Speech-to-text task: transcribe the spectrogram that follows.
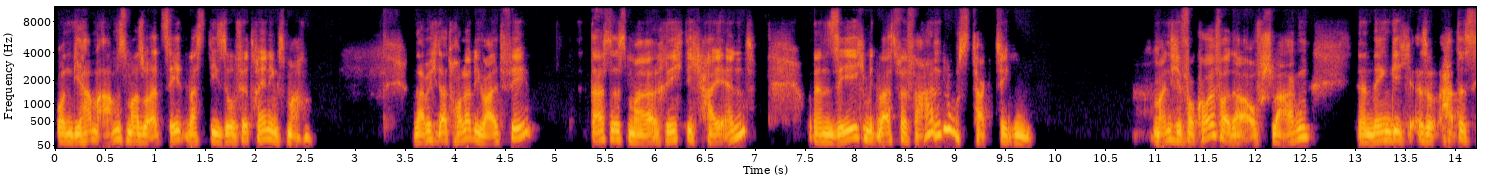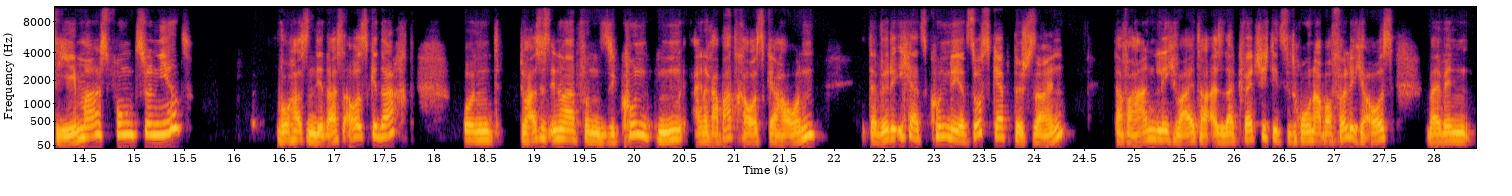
Und die haben abends mal so erzählt, was die so für Trainings machen. Und da habe ich gedacht, holla die Waldfee, das ist mal richtig High-End. Und dann sehe ich, mit was für Verhandlungstaktiken manche Verkäufer da aufschlagen dann denke ich, also hat es jemals funktioniert? Wo hast du dir das ausgedacht? Und du hast es innerhalb von Sekunden einen Rabatt rausgehauen. Da würde ich als Kunde jetzt so skeptisch sein, da verhandle ich weiter. Also da quetsche ich die Zitrone aber völlig aus, weil wenn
